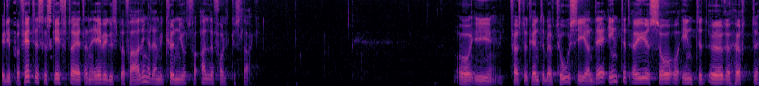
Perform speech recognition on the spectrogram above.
Ved de profetiske skrifter etter den evige Guds befaling er den vi kunngjort for alle folkeslag. Og i 1. Korinterbrev 2 sier han det intet øye så og intet øre hørte,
